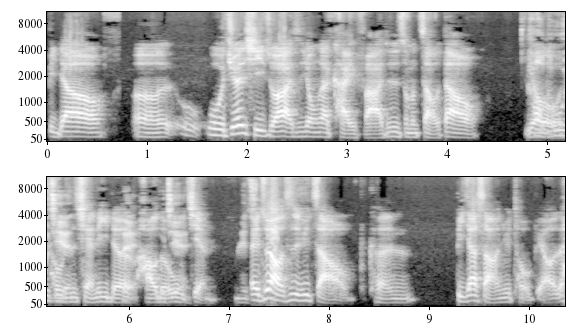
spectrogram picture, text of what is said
比较。呃，我我觉得其实主要还是用在开发，就是怎么找到有投资潜力的好的物件。哎，最好是去找可能比较少人去投标的。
